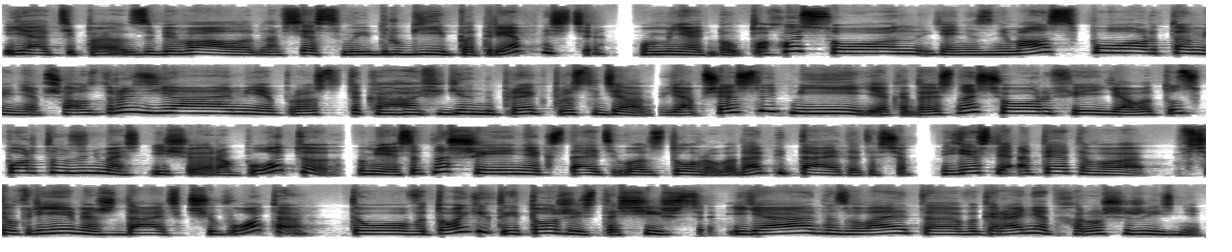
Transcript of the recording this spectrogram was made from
Я, типа, забивала на все свои другие потребности. У меня был плохой сон, я не занималась спортом, я не общалась с друзьями, я просто такая, офигенный проект, просто делаю. Я общаюсь с людьми, я катаюсь на серфе, я вот тут спортом занимаюсь. Еще я работаю, у меня есть отношения, кстати, вот здорово, да, питает это все. Если от этого все время ждать чего-то, то в итоге ты тоже истощишься. Я назвала это выгорание от хорошей жизни.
